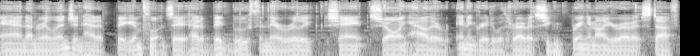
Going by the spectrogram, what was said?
and Unreal Engine had a big influence. They had a big booth, and they were really showing how they're integrated with Revit. So you can bring in all your Revit stuff,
